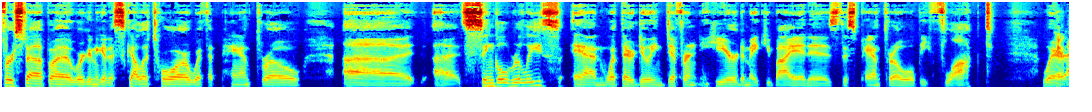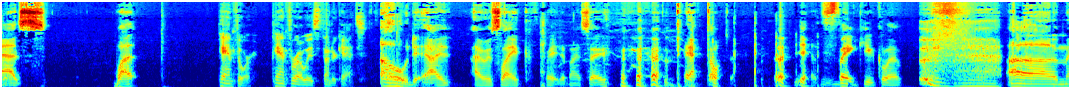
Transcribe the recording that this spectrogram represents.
first up, uh, we're going to get a Skeletor with a Panthro uh, uh, single release. And what they're doing different here to make you buy it is this Panthro will be flocked, whereas what? Panthor. Panthro is Thundercats. Oh, I I was like, wait, am I saying Panthor? yes, thank you, Cliff. Um,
